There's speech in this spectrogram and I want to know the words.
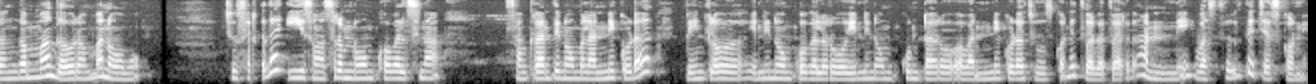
గంగమ్మ గౌరమ్మ నోము. చూసారు కదా? ఈ సంవత్సరం నోముకోవాల్సిన సంక్రాంతి నోములన్నీ కూడా దీంట్లో ఎన్ని నోముకోగలరో ఎన్ని నోముకుంటారో అవన్నీ కూడా చూసుకొని త్వర త్వరగా అన్ని వస్తువులు తెచ్చేసుకోండి.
